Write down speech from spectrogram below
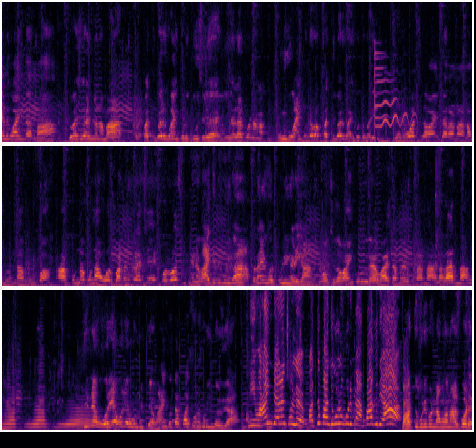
எனக்கு வாங்கி தரமா யோசிக்காரு சொன்னாம்பா ஒரு பத்து பேருக்கு வாங்கி கொடு ஜூஸு நீ நல்லா பண்ணாங்க உனக்கு வாங்கி கொடுத்தவா பத்து பேருக்கு வாங்கி கொடுத்த மாதிரி. ஒரு ஹோட்டல்ல வாங்கி தரேன்னா நம்மளும் என்ன குடிப்போம். ஆ குண்ணா குண்ணா ஒரு பட்டர் ஸ்கிராச் ஒரு ரோஸ் என்னை வாய்ச்சிட்டு குடிப்பா. அப்பதான் எனக்கு ஒரு புண்ணியம் கிடைக்கும். ஹோட்டல்ல வாங்கி கொடுக்குற வாய் தமிழ் இருக்குன்னா நல்லா இருந்தா. சின்ன ஒரே ஒரே ஒன்று வாங்கி கொடுத்தா பத்து ஒன்று குடிக்கும் போதுதா நீ வாங்கி தரேன்னு சொல்லு. பத்து பத்து குடி பண்ணா நாலு போடு.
